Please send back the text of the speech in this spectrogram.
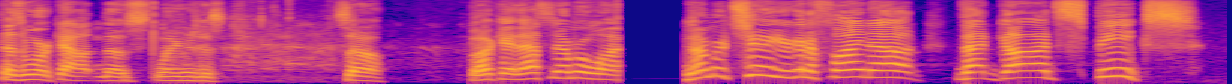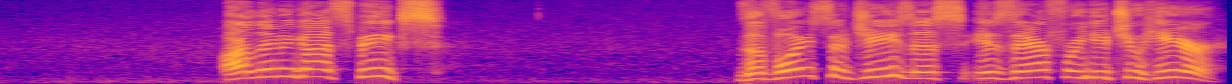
Doesn't work out in those languages. So, okay, that's number one. Number two, you're going to find out that God speaks. Our living God speaks. The voice of Jesus is there for you to hear.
